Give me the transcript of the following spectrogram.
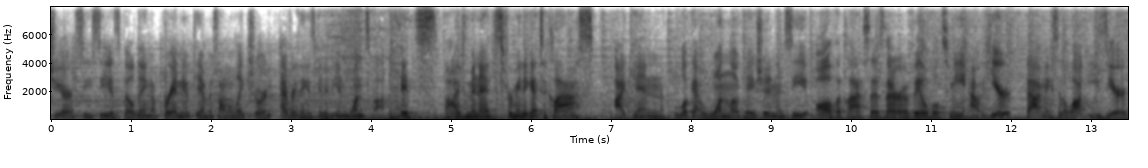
GRCC is building a brand new campus on the lakeshore and everything is going to be in one spot. It's five minutes for me to get to class. I can look at one location and see all the classes that are available to me out here. That makes it a lot easier.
